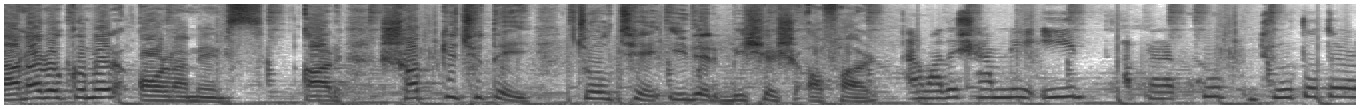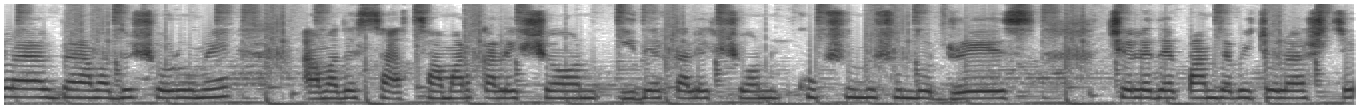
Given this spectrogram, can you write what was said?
নানা রকমের অর্নামেন্টস আর সব কিছুতেই চলছে ঈদের বিশেষ অফার আমাদের সামনে ঈদ আপনারা খুব দ্রুত চলে আসবেন আমাদের শোরুমে আমাদের সামার কালেকশন ঈদের কালেকশন খুব সুন্দর সুন্দর ড্রেস ছেলেদের পাঞ্জাবি চলে আসছে।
